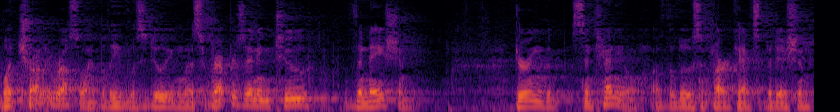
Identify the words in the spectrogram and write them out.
What Charlie Russell, I believe, was doing was representing to the nation during the centennial of the Lewis and Clark expedition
